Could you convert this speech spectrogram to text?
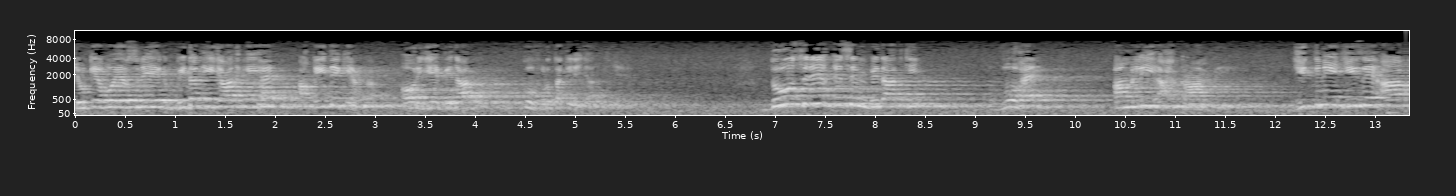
کیونکہ وہ اس نے ایک بدت ایجاد کی ہے عقیدے کے اندر، اور یہ بدعت کفر تک لے جاتی ہے۔ دوسری قسم بدعت کی وہ ہے عملی احکام میں جتنی چیزیں آپ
